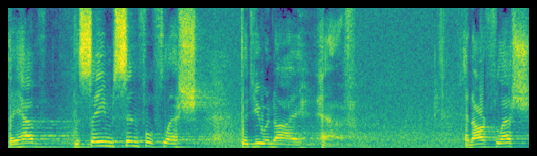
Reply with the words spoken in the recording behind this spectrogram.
they have the same sinful flesh that you and I have. And our flesh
